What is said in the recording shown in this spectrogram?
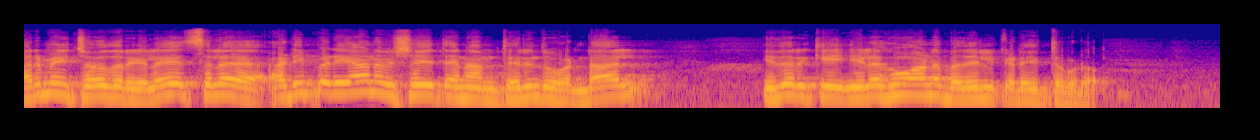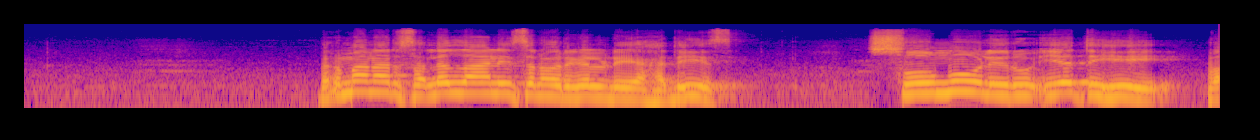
அருமை சகோதரிகளே சில அடிப்படையான விஷயத்தை நாம் தெரிந்து கொண்டால் இதற்கு இலகுவான பதில் கிடைத்துவிடும். பெருமானார் சல்லல்லா அலிஸ்லாம் அவர்களுடைய ஹதீஸ் சுமு லிரு இயத்திஹி வ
